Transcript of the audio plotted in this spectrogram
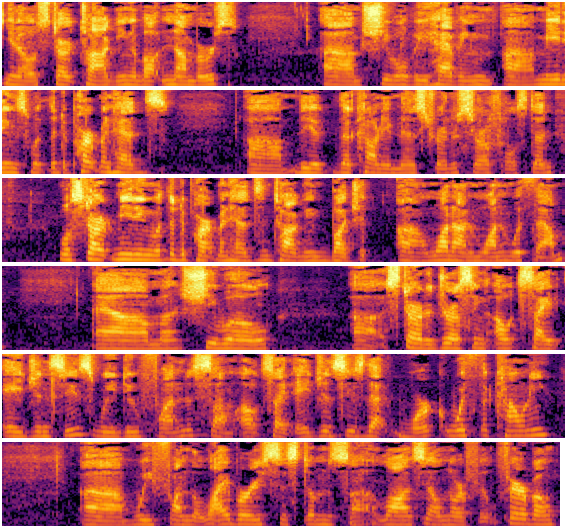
You know, start talking about numbers. Um, she will be having uh, meetings with the department heads. Um, the the county administrator, Sarah Folsted, will start meeting with the department heads and talking budget one on one with them. Um, she will uh, start addressing outside agencies. We do fund some outside agencies that work with the county. Um, we fund the library systems, uh, Lonsdale, Northfield, Faribault.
